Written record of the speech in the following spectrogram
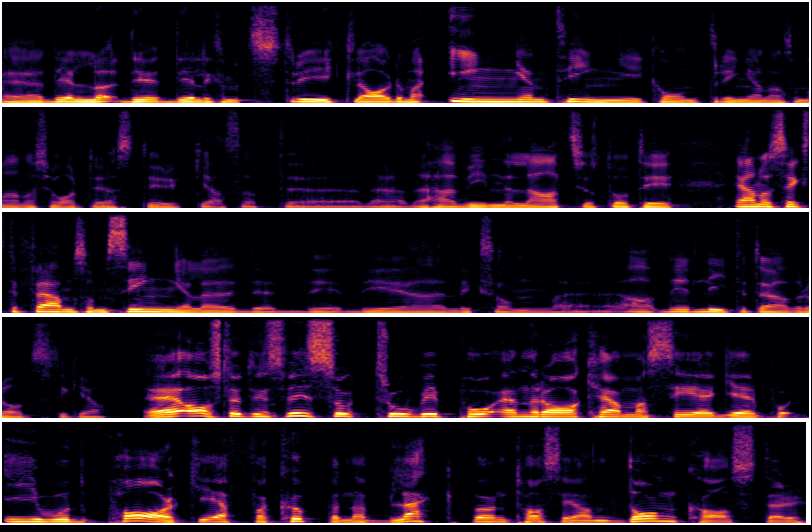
Eh, det, är, det, det är liksom ett stryklag, de har ingenting i kontringarna som annars har varit deras styrka. Så att, eh, det, det, här vinner Lazio, står till 1,65 som singel. Eh, det, det, det, är liksom, ja, det är ett litet överodds tycker jag. Eh, avslutningsvis så tror vi på en rak hemmaseger på Ewood Park i FA-cupen när Blackburn tar sig an Doncaster.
